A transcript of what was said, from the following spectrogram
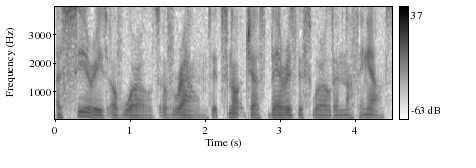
a series of worlds, of realms. It's not just there is this world and nothing else.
